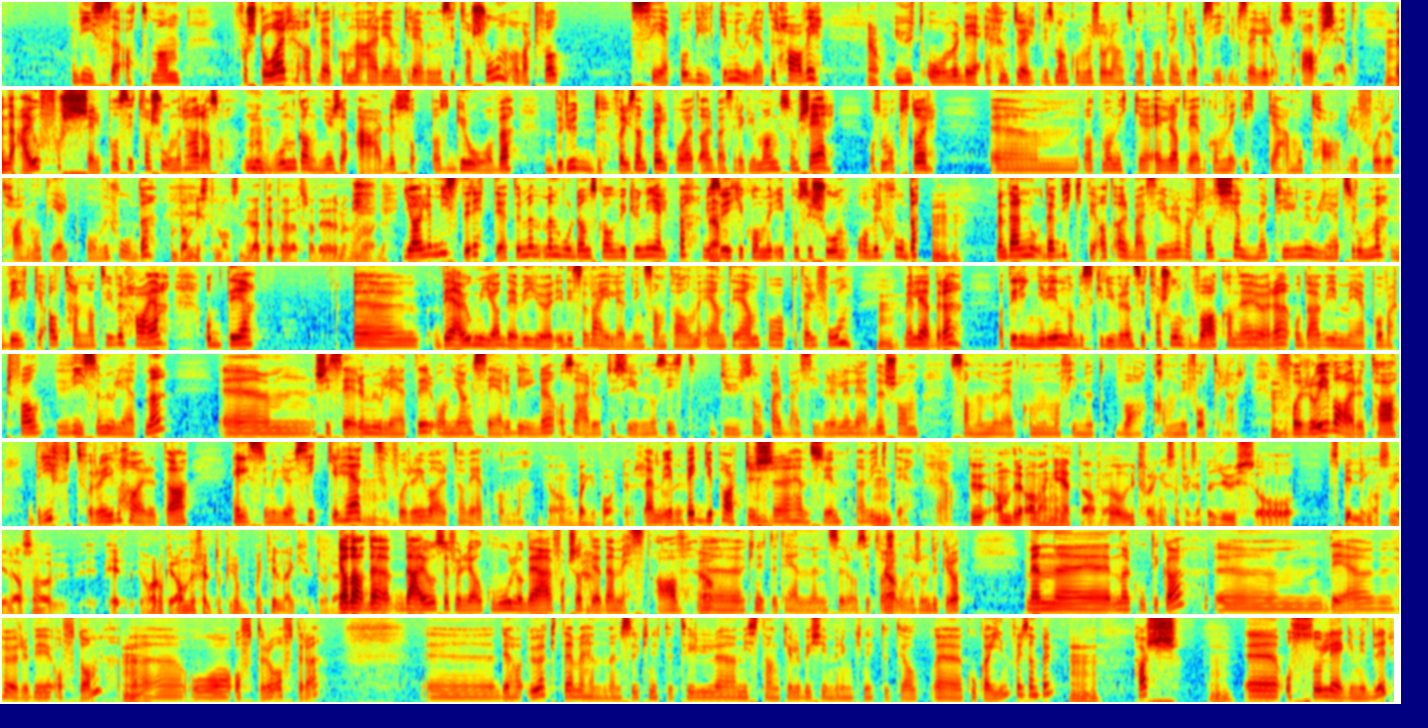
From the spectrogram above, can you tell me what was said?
vise at man forstår at vedkommende er i en krevende situasjon, og i hvert fall se på hvilke muligheter har vi Ja. utover det eventuelt hvis man kommer så langt som at man tenker oppsigelse eller også avskjed. Men det er jo forskjell på situasjoner her, altså. Noen ganger så er det såpass grove brudd, f.eks. på et arbeidsreglement som skjer, og som oppstår. Um, at man ikke, eller at vedkommende ikke er mottagelig for å ta imot hjelp overhodet. Da mister man sine rettigheter, rett og slett? Det mener du, eller? Ja, eller mister rettigheter, men, men, hvordan skal vi kunne hjelpe hvis Ja. vi ikke kommer i posisjon overhodet? Mm. Men det er, no, det er viktig at arbeidsgivere i hvert fall kjenner til mulighetsrommet. Hvilke alternativer har jeg? Og det, eh, det er jo mye av det vi gjør i disse veiledningssamtalene én til én på, på telefon med ledere. At de ringer inn og beskriver en situasjon. Hva kan jeg gjøre? Og da er vi med på å hvert fall vise mulighetene. Um, skissere muligheter og nyansere bildet. Og så er det jo til syvende og sist du som arbeidsgiver eller leder som sammen med vedkommende må finne ut hva kan vi få til her. For å ivareta drift, for å ivareta helse, miljø, sikkerhet, for å ivareta vedkommende. Ja, og begge parter. Er, begge parters mm. hensyn er viktig. Ja. Du, andre avhengigheter og utfordringer, som f.eks. rus og spilling osv. Altså, er- har dere andre felt dere jobber på i tillegg? utover det? Ja da, det, det er jo selvfølgelig alkohol, og det er fortsatt det det er mest av. Ja. uh, knyttet til henvendelser og situasjoner som dukker opp. Men eh, narkotika, eh, det hører vi ofte om. Mm. eh, og oftere og oftere. Eh, det har økt, det med henvendelser knyttet til eh, mistanke eller bekymring knyttet til eh, kokain, f.eks. Mm. Hasj. Mm. Eh, også legemidler.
